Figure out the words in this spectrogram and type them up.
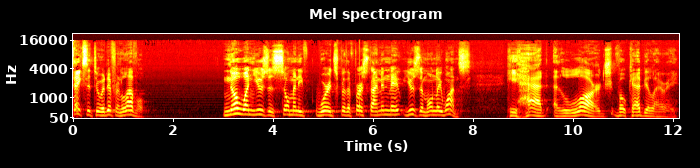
takes it to a different level. No one uses so many words for the first time and may use them only once. he had a large vocabulary,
